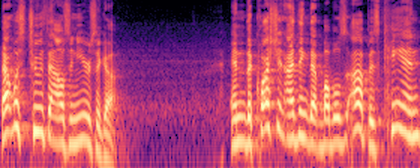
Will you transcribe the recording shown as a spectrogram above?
that was 2,000 years ago. And the question I think that bubbles up is can,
